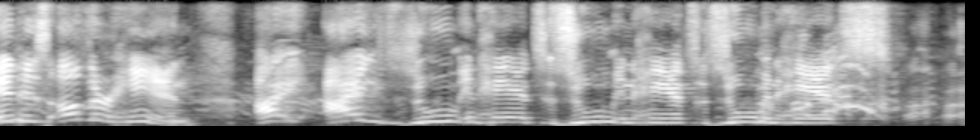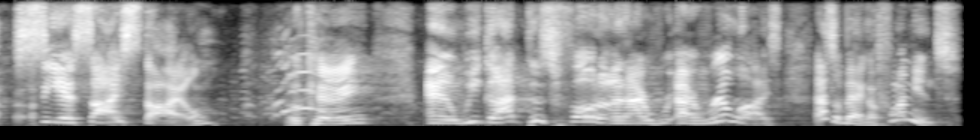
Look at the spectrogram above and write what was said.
In his other hand, I I zoom enhance, zoom enhance, zoom enhance, CSI style. Okay, and we got this photo, and I I realized that's a bag of Funyuns.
